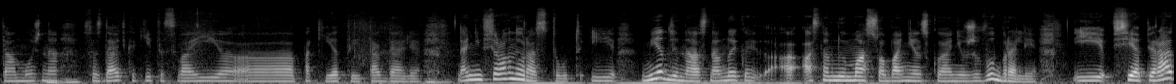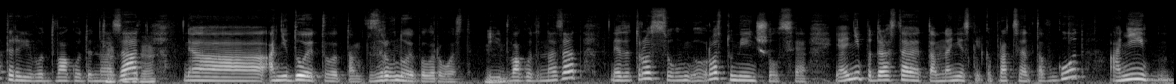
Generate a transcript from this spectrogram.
там можно uh-huh. создать какие-то свои э, пакеты и так далее. Они все равно растут, и медленно основной, а, основную массу абонентскую они уже выбрали, и все операторы вот два года назад, так, так. Э, они до этого там взрывной был рост, uh-huh. и два года назад этот рост, рост уменьшился, и они подрастают там на несколько процентов в год, они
